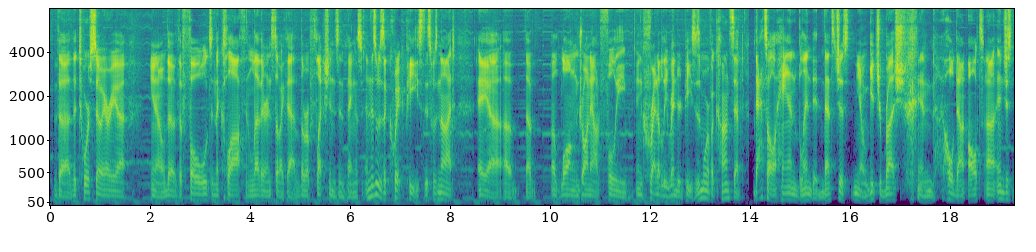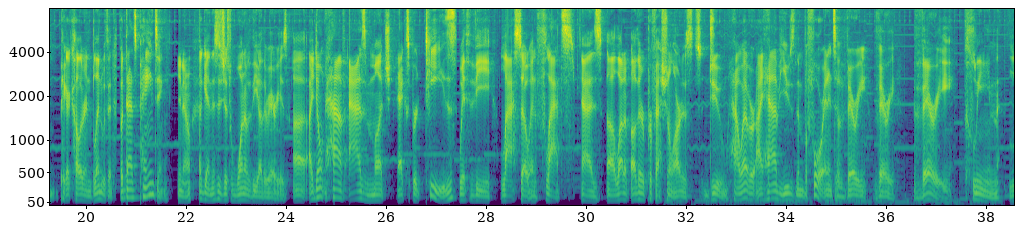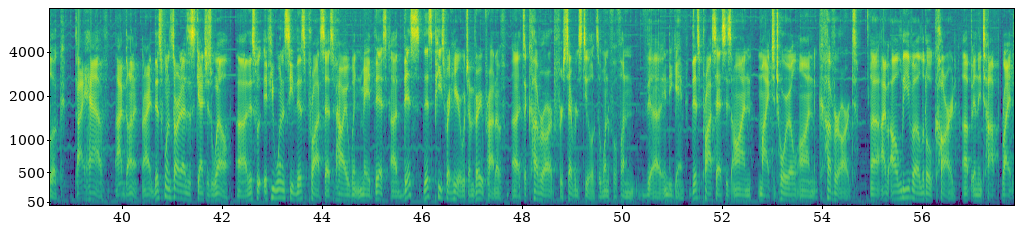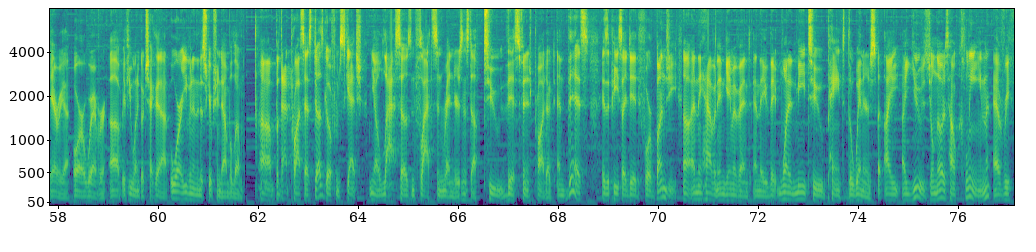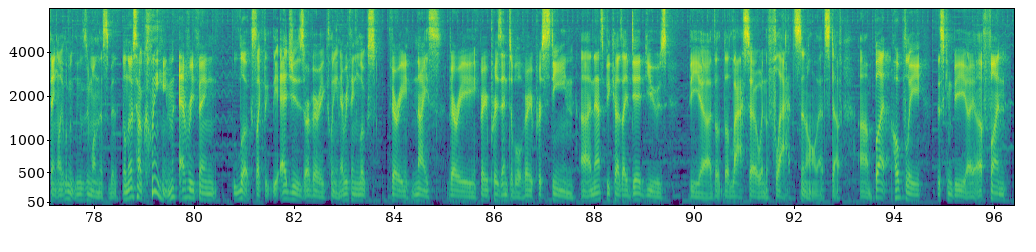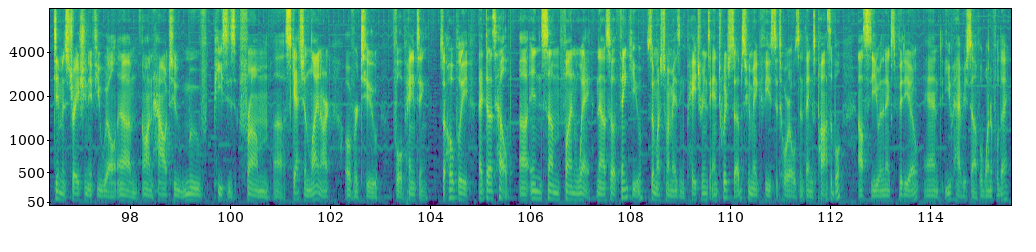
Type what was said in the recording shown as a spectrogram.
the the torso area, you know, the the folds and the cloth and leather and stuff like that, the reflections and things. And this was a quick piece. This was not a, uh, a, a, a long, drawn out, fully, incredibly rendered piece. is more of a concept. That's all hand blended. That's just, you know, get your brush and hold down Alt uh, and just pick a color and blend with it. But that's painting, you know? Again, this is just one of the other areas. Uh, I don't have as much expertise with the lasso and flats as a lot of other professional artists do. However, I have used them before and it's a very, very, very clean look. I have. I've done it. All right. This one started as a sketch as well. Uh, this was, if you want to see this process of how I went and made this, uh, this this piece right here, which I'm very proud of. Uh, it's a cover art for Severed Steel. It's a wonderful, fun uh, indie game. This process is on my tutorial on cover art. Uh, I'll leave a little card up in the top right area or wherever uh, if you want to go check that out, or even in the description down below. Uh, but that process does go from sketch, you know, lassos and flats and renders and stuff to this finished product. And this is a piece I did for Bungie, uh, and they have an in-game event, and they they wanted me to paint the winners. I I used. You'll notice how clean everything. Like let me, let me zoom on this a bit. You'll notice how clean everything looks. Like the, the edges are very clean. Everything looks very nice, very very presentable, very pristine, uh, and that's because I did use the, uh, the, the lasso and the flats and all that stuff. Uh, but hopefully this can be a, a fun demonstration, if you will, um, on how to move pieces from uh, sketch and line art over to full painting. So hopefully that does help uh, in some fun way. Now, so thank you so much to my amazing patrons and Twitch subs who make these tutorials and things possible. I'll see you in the next video, and you have yourself a wonderful day.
